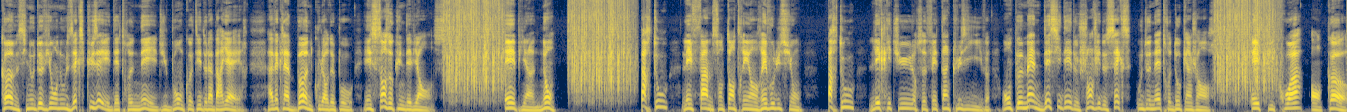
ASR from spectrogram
comme si nous devions nous excuser d'être nés du bon côté de la barrière, avec la bonne couleur de peau et sans aucune déviance. Eh bien non. Partout, les femmes sont entrées en révolution. Partout, l'écriture se fait inclusive. On peut même décider de changer de sexe ou de naître d'aucun genre. Et puis quoi encore?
